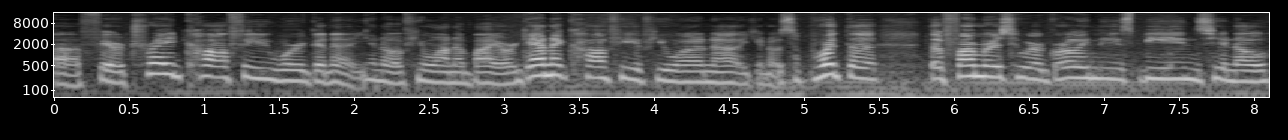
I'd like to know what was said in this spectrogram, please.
uh, fair trade coffee. We're going to you know if you want to buy organic coffee if you want to you know support the the farmers who are growing these beans you know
